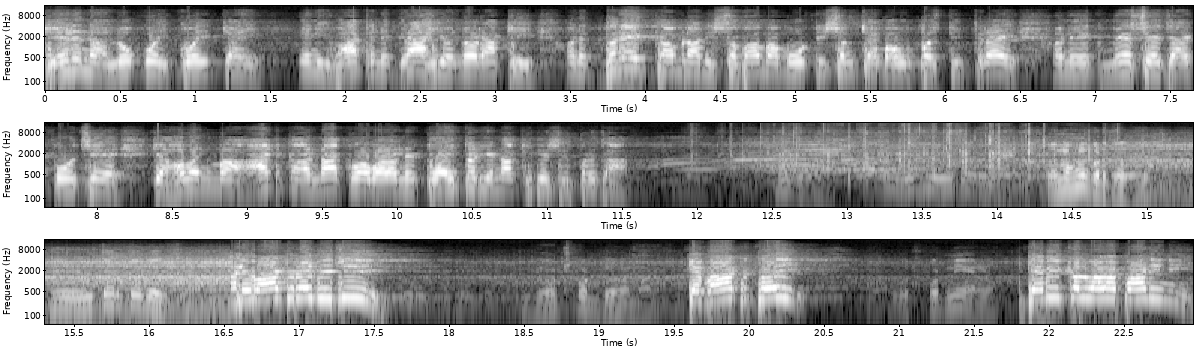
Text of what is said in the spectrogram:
ઘેડના લોકોએ કોઈ ક્યાંય એની વાતને ગ્રાહ્ય ન રાખી અને દરેક ગામડાની સભામાં મોટી સંખ્યામાં ઉપસ્થિત રહી અને એક મેસેજ આપ્યો છે કે હવનમાં હાટકા નાખવા વાળાને પોઈતળીએ નાખી દેશે પ્રજા. એમાં શું કરતો હતો? ઉતરતો હતો. અને વાત રહી બીજી. હોટસ્પોટ કે વાત થઈ? હોટસ્પોટ નહીં કેમિકલ વાળા પાણીની.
